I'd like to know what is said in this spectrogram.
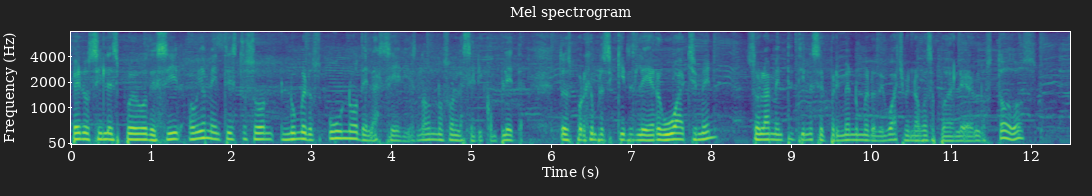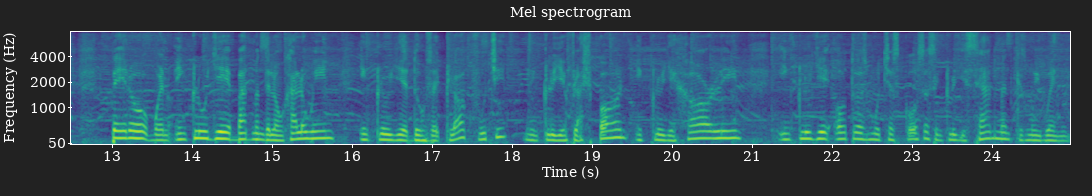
pero sí les puedo decir, obviamente estos son números uno de las series, ¿no? No son la serie completa. Entonces, por ejemplo, si quieres leer Watchmen, solamente tienes el primer número de Watchmen, no vas a poder leerlos todos. Pero bueno, incluye Batman The Long Halloween, incluye Doomsday Clock, Fuchi, incluye Flashpoint, incluye Harleen, incluye otras muchas cosas, incluye Sandman, que es muy buen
